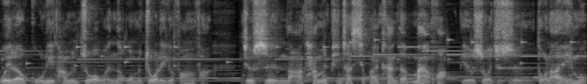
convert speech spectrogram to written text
为了鼓励他们作文呢，我们做了一个方法，就是拿他们平常喜欢看的漫画，比如说就是哆啦 A 梦，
